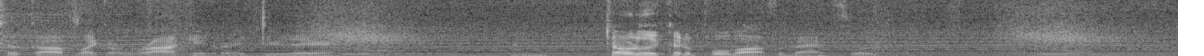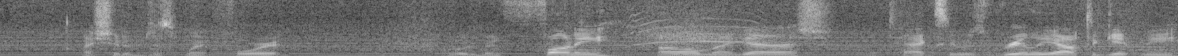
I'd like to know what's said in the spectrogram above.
Took off like a rocket right through there. And totally could have pulled off a backflip. I should have just went for it. It would have been funny. Oh my gosh. The taxi was really out to get me.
